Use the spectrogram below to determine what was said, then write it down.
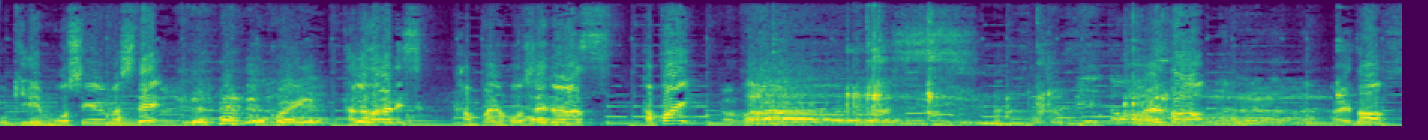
ご記念申し上げまして声高々に乾杯の方したいと思います。乾杯。おめでとう。おめでとう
